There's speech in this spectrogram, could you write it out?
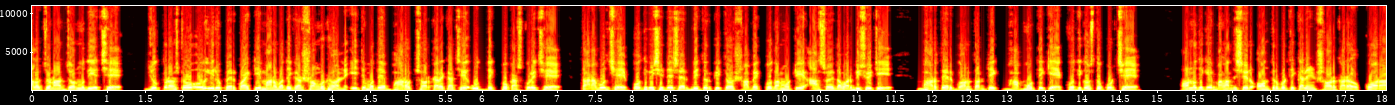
আলোচনার জন্ম দিয়েছে। যুক্তরাষ্ট্র ও ইউরোপের কয়েকটি মানবাধিকার সংগঠন ইতিমধ্যে ভারত সরকারের কাছে উদ্বেগ প্রকাশ করেছে। তারা বলছে, প্রতিবেশী দেশের বিতর্কিত সাবেক প্রধানমন্ত্রী আশ্রয় দেওয়ার বিষয়টি ভারতের গণতান্ত্রিক ভাবমূর্তিকে ক্ষতিগ্রস্ত করছে। অন্যদিকে বাংলাদেশের অন্তর্বর্তীকালীন সরকারও কড়া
